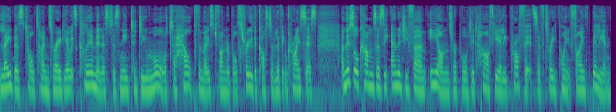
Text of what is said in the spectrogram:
Labour's told Times Radio it's clear ministers need to do more to help the most vulnerable through the cost of living crisis. And this all comes as the energy firm E.ON's reported half yearly profits of £3.5 billion.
